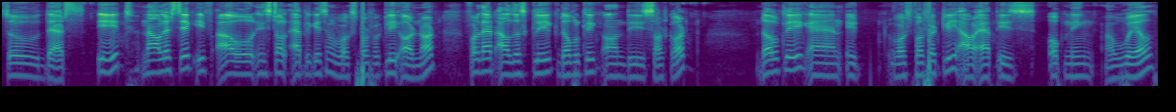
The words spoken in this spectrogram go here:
so that's it. Now let's check if our installed application works perfectly or not. For that I'll just click double click on the shortcut. Double click and it works perfectly. Our app is opening uh, well.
